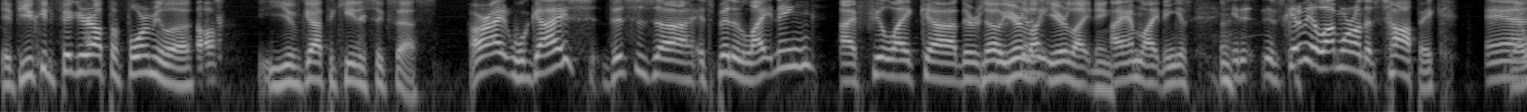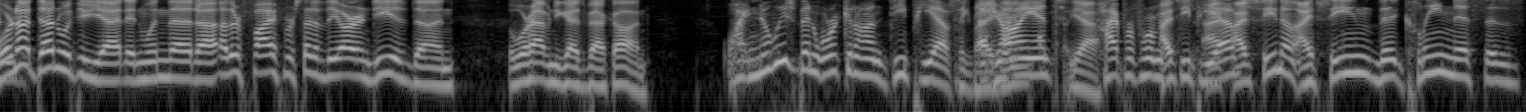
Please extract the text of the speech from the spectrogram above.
If you can figure out the formula, Awesome. you've got the key to success. All right, well, guys, this is uh, it's been enlightening. I feel like uh, there's No, there's you're gonna li- be- you're lightning. I am lightning. Yes, it, it's going to be a lot more on this topic, and Yeah, we're not done with you yet, and when that uh, other five percent of the R and D is done, we're having you guys back on. Well, I know he's been working on DPFs, like Right. giant, yeah, high performance I've, DPFs. I, have seen them. I've seen the cleanness as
